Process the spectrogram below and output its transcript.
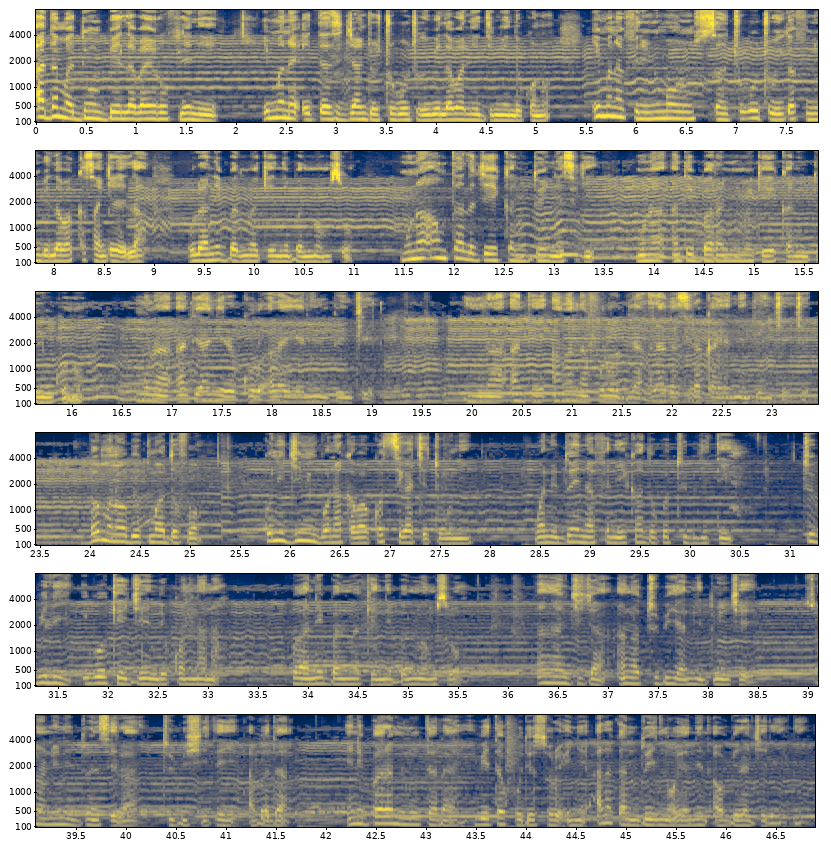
adamadenw bɛɛ laban yɔrɔ filɛ nin ye. I mana etasi jan jɔ cogo o cogo i bɛ laban ni dingɛ de kɔnɔ. I mana fini ɲumanw san cogo o cogo i ka fini bɛ laban kasankɛlɛ la. O la ne balimakɛ ne balimamuso. Munna anw t'a lajɛ ka nin don in ɲɛsigi munna an tɛ baara ɲuman kɛ ka nin don in kɔnɔ. Munna an tɛ an yɛrɛ koro ala ye yanni nin don in cɛ. Munna an tɛ an ka nafolow bila ala ka sira kan yanni nin don in cɛ bamananw bɛ kuma dɔ fɔ. Ko ni ji min bɔnna ka ban kɔ tɛ se ka cɛ tuguni wa nin in na fɛnɛ i k'a dɔn ko tobili tɛ yen tobili i b'o kɛ diɲɛ in de kɔnɔna na wa ne balimakɛ ne balimamuso an k'an jija an ka tubi yanni nin don cɛ ni nin don sera tubi si tɛ abada. I ni baara minnu ta la i bɛ taa k'o de sɔrɔ i ɲɛ ala ka nin don in nɔgɔya ni aw bɛɛ lajɛlen ye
